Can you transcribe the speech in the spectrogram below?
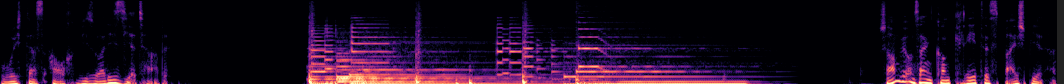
wo ich das auch visualisiert habe. Schauen wir uns ein konkretes Beispiel an.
